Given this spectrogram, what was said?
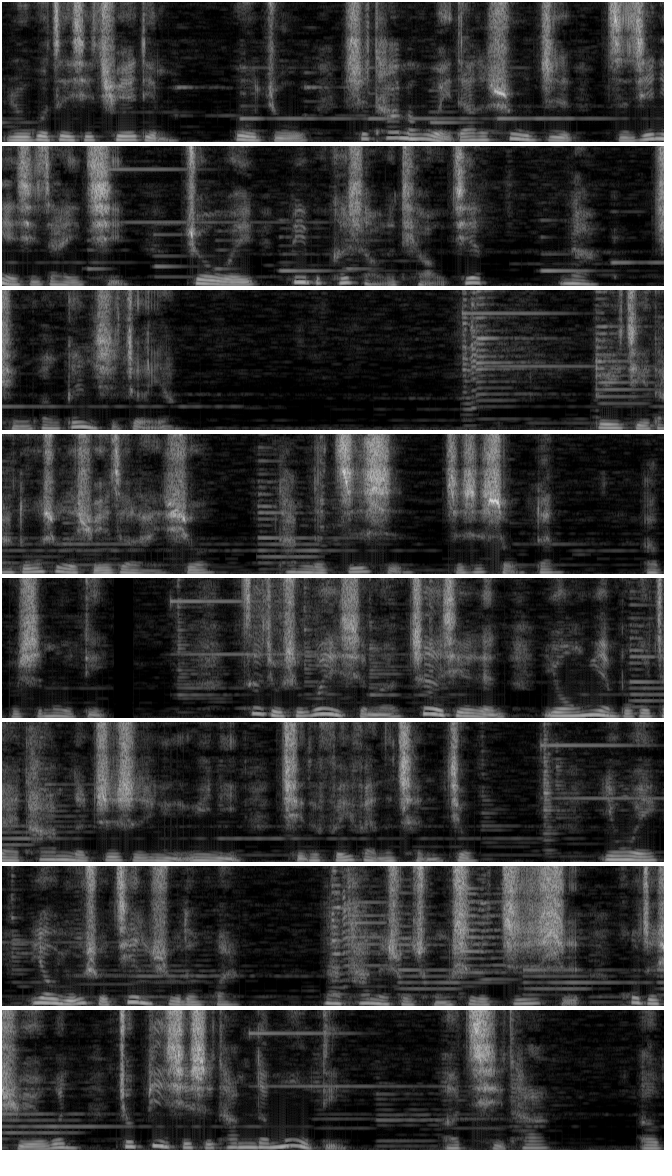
如果这些缺点不足是他们伟大的素质直接联系在一起，作为必不可少的条件，那情况更是这样。对于绝大多数的学者来说，他们的知识只是手段，而不是目的。这就是为什么这些人永远不会在他们的知识领域里取得非凡的成就。因为要有所建树的话，那他们所从事的知识或者学问就必须是他们的目的，而其他，而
